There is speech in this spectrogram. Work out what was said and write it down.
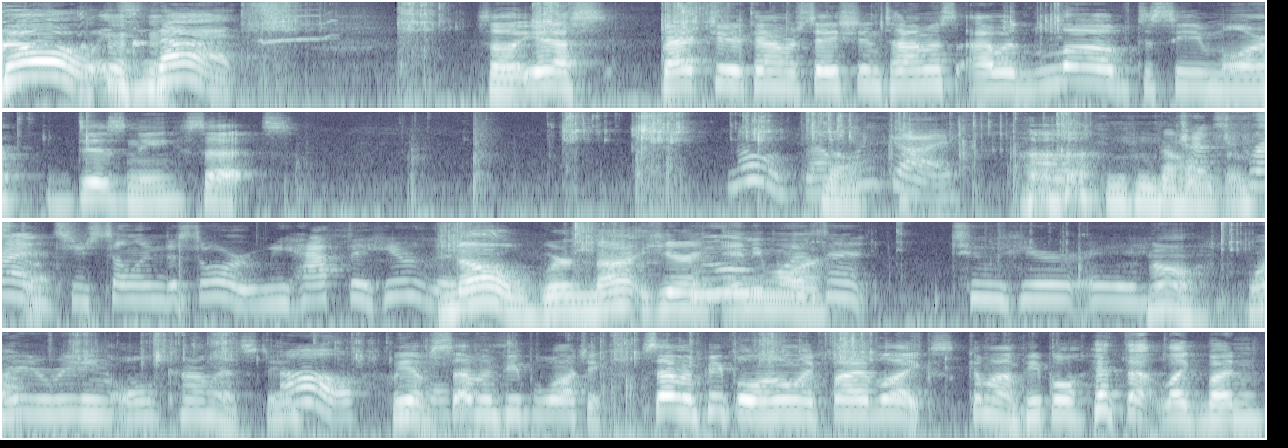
No, it's not. So yes, back to your conversation, Thomas. I would love to see more Disney sets. No, that No. one guy. no, Trent's then friends who's selling the store. We have to hear this. No, we're not hearing Who anymore. wasn't to hear a? No, why are you reading old comments, dude? Oh, We have okay. seven people watching. Seven people and only five likes. Come on, people, hit that like button.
